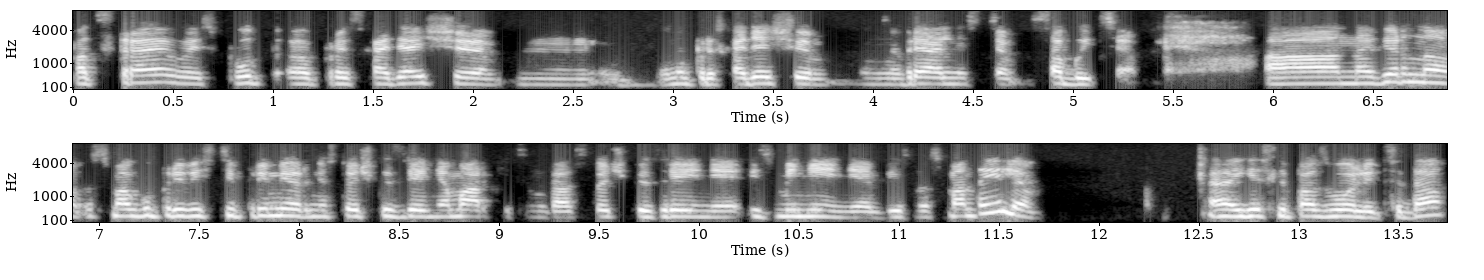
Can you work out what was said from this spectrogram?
подстраиваясь под э, происходящее, ну, происходящее в реальности события. А, наверное, смогу привести пример не с точки зрения маркетинга, а с точки зрения изменения бизнес-модели. Э, если позволите, да.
